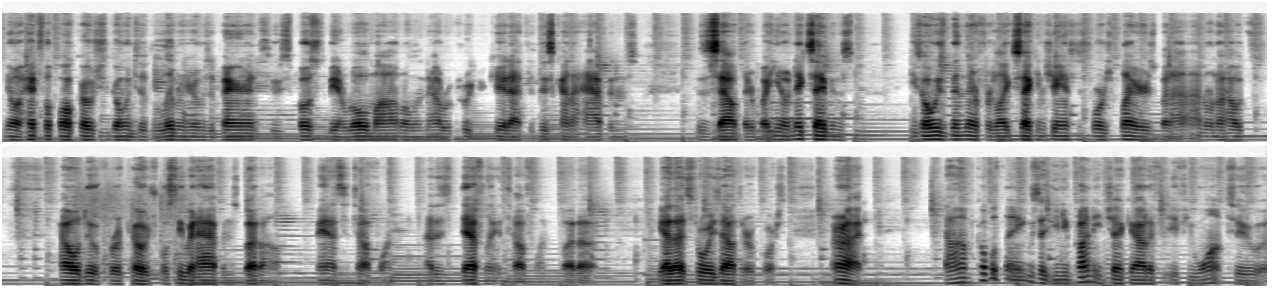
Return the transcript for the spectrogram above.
you know, a head football coach to go into the living rooms of parents who's supposed to be a role model and now recruit your kid after this kind of happens. This is out there, but you know, Nick Saban's he's always been there for like second chances for his players, but I, I don't know how how I'll do it for a coach. We'll see what happens, but um, man, that's a tough one. That is definitely a tough one, but uh, yeah, that story's out there, of course. All right. Um, a couple things that you probably need to check out if, if you want to.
